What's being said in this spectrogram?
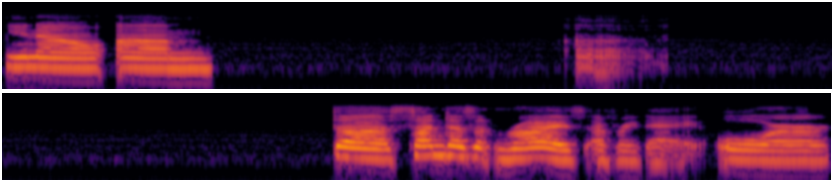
you know, um, uh, the sun doesn't rise every day, or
